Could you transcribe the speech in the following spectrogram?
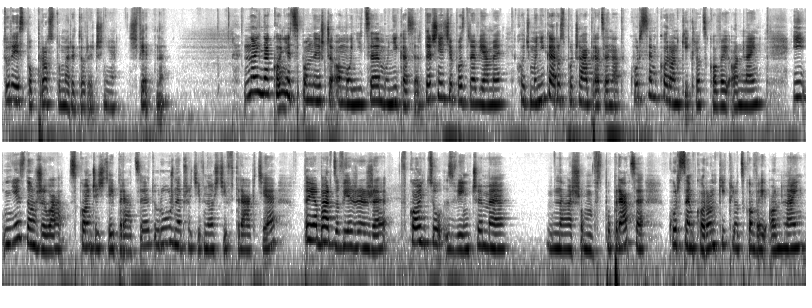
który jest po prostu merytorycznie świetny. No i na koniec wspomnę jeszcze o Monice. Monika, serdecznie Cię pozdrawiamy. Choć Monika rozpoczęła pracę nad kursem koronki klockowej online i nie zdążyła skończyć tej pracy, tu różne przeciwności w trakcie, to ja bardzo wierzę, że w końcu zwieńczymy naszą współpracę kursem koronki klockowej online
